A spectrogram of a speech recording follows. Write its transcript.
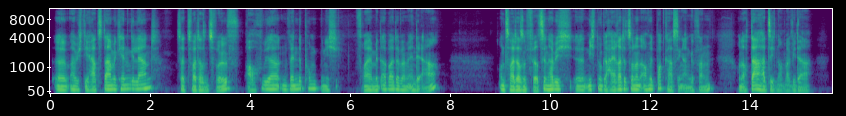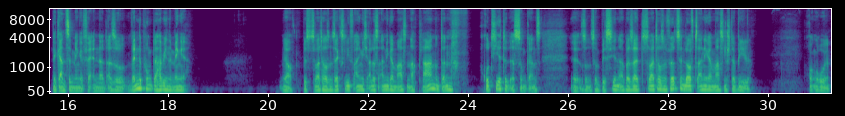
äh, habe ich die Herzdame kennengelernt seit 2012 auch wieder ein Wendepunkt, bin ich freier Mitarbeiter beim NDR. Und 2014 habe ich äh, nicht nur geheiratet, sondern auch mit Podcasting angefangen. Und auch da hat sich nochmal wieder eine ganze Menge verändert. Also Wendepunkte habe ich eine Menge. Ja, bis 2006 lief eigentlich alles einigermaßen nach Plan und dann rotierte das so ganz äh, so, so ein bisschen. Aber seit 2014 läuft es einigermaßen stabil. Rock'n'Roll.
